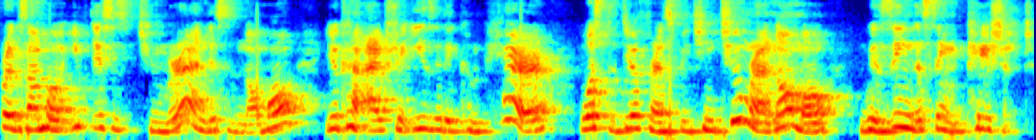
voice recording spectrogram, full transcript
For example, if this is tumor and this is normal, you can actually easily compare what's the difference between tumor and normal within the same patient.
